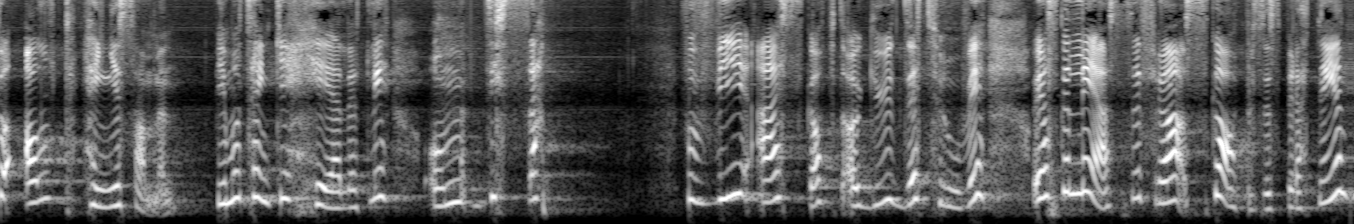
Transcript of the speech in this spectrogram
for alt henger sammen. Vi må tenke helhetlig om disse. For vi er skapt av Gud, det tror vi. Og jeg skal lese fra skapelsesberetningen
